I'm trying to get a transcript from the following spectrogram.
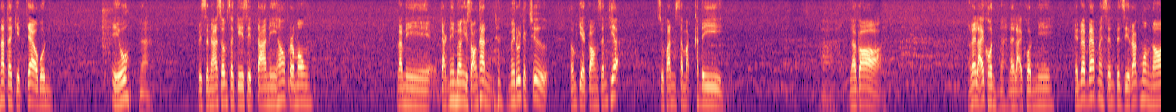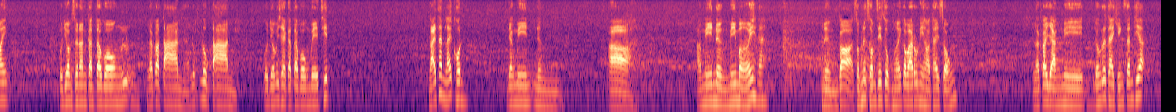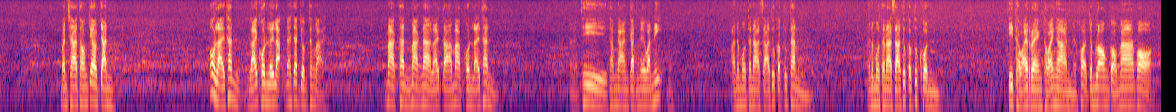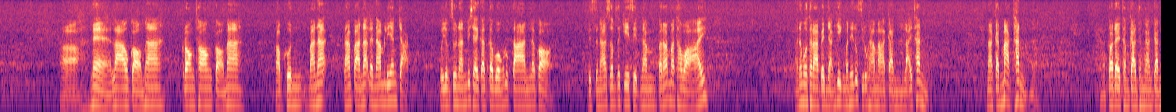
นัฐกิจแจ้วบุญ อิ๋วนะปริศนาสมสกีสิทธตานีเฮาประมง แล้วมีจากในเมืองอีกสองท่าน ไม่รู้จักชื่อ สมเกียรติกองสันเทียสุพรรณสมัครคดีแล้วก็หลาย ๆ คนนะหลาย ๆ คนมีเห็นแวบๆมันเป็นสีรักม่วงน้อยคุณยมสุนันกันตะวงศ์แล้วก็ตาลลูกลูกตาลคุณยมวิชัยกันตะวงศ์เวทิต หลายท่านหลายคนยังมีหนึ่งอ่า มีหนึ่งมีเหมยนะหนึ่งก็สมนึกสมศรีสุขเหมยกวารุณีหอไทยสงฆ์แล้วก็ยังมีดวงฤทัยขิงสันเทียบัญชาทองแก้วจันทร์โอ้หลายท่านหลายคนเลยล่ะนะญาติโยมทั้งหลาย มากท่านมากหน้าหลายตามากคนหลายท่าน ที่ทำงานกันในวันนี้ อนุโมทนาสาธุกับทุกท่าน อนุโมทนาสาธุกับทุกคน ที่ถวายแรงถวายงานพ่อจำลองก่อมาพ่ออแม่ลาวก่อมากรองทองก่อมา ขอบคุณมานะตามปานะและน้ำเลี้ยงจากคุยมสุนันทวิชัยกันตะวงศ์ลูกตาล แล้วก็ปริศนาสมสกีสิทธิ์นำปนัดมาถวายอนุโมทนาเป็นอย่างยิ่งวันนี้ลูกศิษย์ลูกหามากันหลายท่าน มากันมากท่าน ก็ได้ทำการทำงานกัน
